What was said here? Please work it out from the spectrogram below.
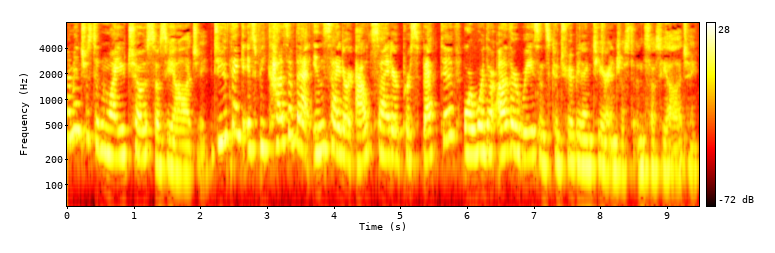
I'm interested in why you chose sociology. Do you think it's because of that insider outsider perspective, or were there other reasons contributing to your interest in sociology?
